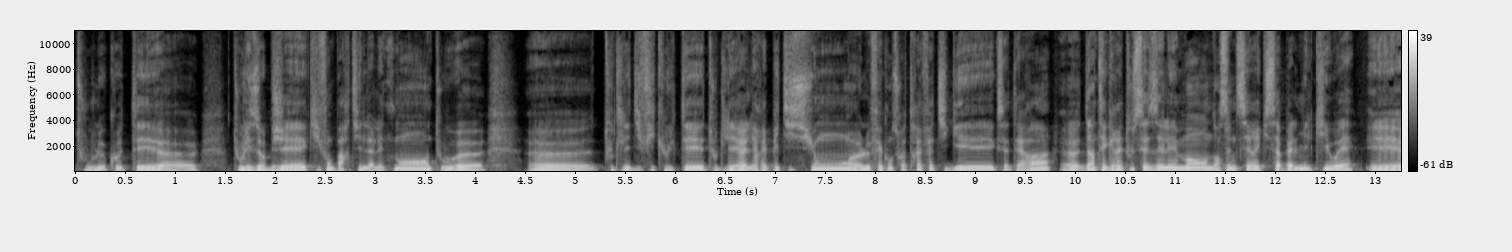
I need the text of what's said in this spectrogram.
tout le côté, tous les objets qui font partie de l'allaitement, tout euh, toutes les difficultés, toutes les, répétitions, euh, le fait qu'on soit très fatigué, etc. Euh, d'intégrer tous ces éléments dans une série qui s'appelle Milky Way. Et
